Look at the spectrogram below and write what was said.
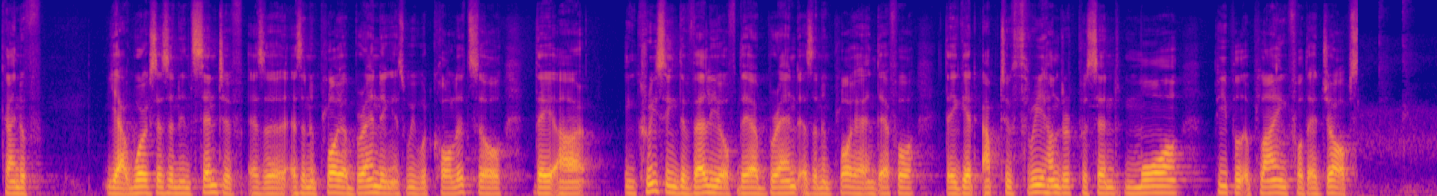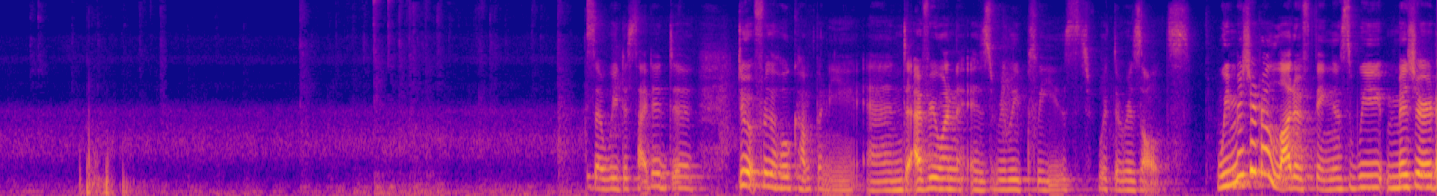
kind of yeah, works as an incentive, as, a, as an employer branding, as we would call it. So they are increasing the value of their brand as an employer and therefore they get up to 300% more people applying for their jobs. So we decided to do it for the whole company, and everyone is really pleased with the results. We measured a lot of things. We measured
